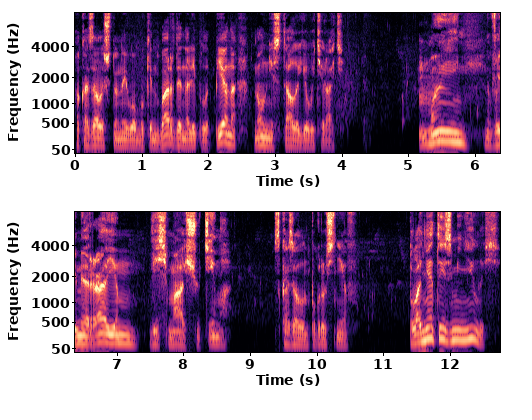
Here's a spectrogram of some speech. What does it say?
оказалось, что на его бакенбарды налипла пена, но он не стал ее вытирать. «Мы вымираем весьма ощутимо», — сказал он, погрустнев. «Планета изменилась.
